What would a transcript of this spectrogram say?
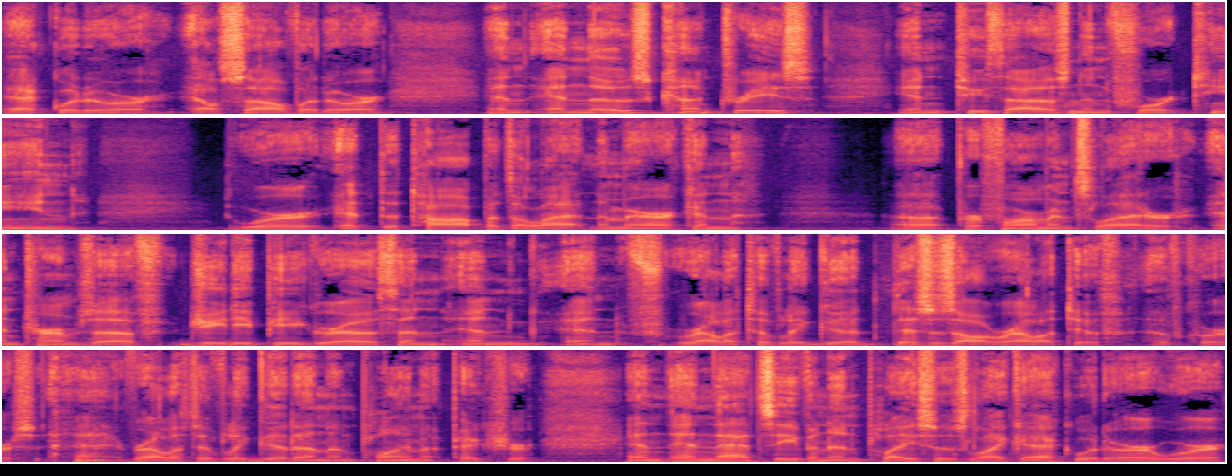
Ecuador, El Salvador, and and those countries in 2014 were at the top of the Latin American uh, performance ladder in terms of GDP growth and, and, and relatively good. This is all relative, of course, relatively good unemployment picture. And, and that's even in places like Ecuador where,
